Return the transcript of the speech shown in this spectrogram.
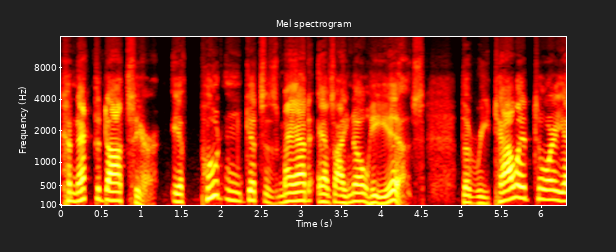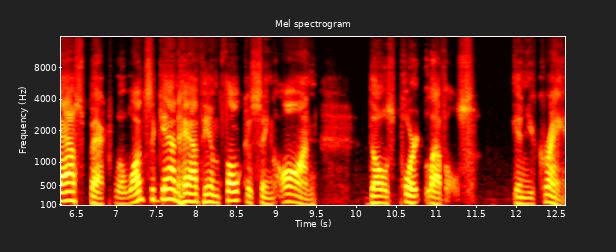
connect the dots here. If Putin gets as mad as I know he is, the retaliatory aspect will once again have him focusing on those port levels in Ukraine.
